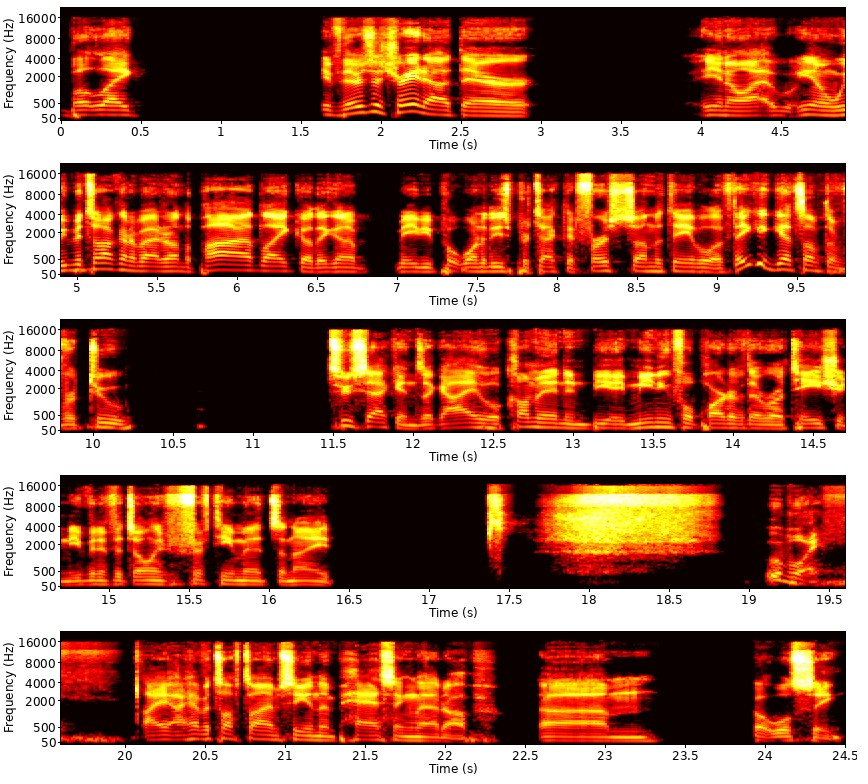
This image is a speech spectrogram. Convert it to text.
But like, if there's a trade out there, you know, I, you know, we've been talking about it on the pod. Like, are they going to maybe put one of these protected firsts on the table? If they could get something for two, two seconds, a guy who will come in and be a meaningful part of their rotation, even if it's only for 15 minutes a night. Oh boy, I, I have a tough time seeing them passing that up. Um, but we'll see.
